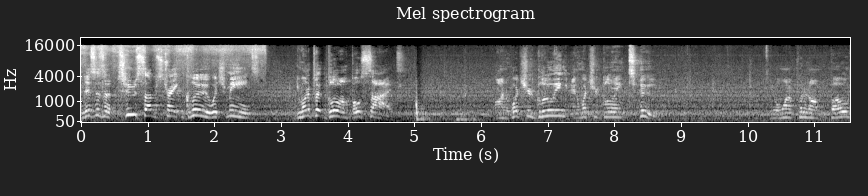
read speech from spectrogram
And this is a two substrate glue, which means you want to put glue on both sides. On what you're gluing and what you're gluing to. You'll want to put it on both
